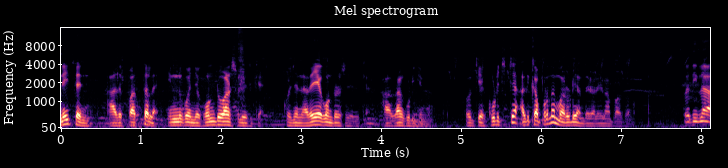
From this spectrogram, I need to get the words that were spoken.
நீ தண்ணி. அது பத்தலை. இன்னும் கொஞ்சம் கொண்டு வான்னு சொல்லியிருக்கேன். கொஞ்சம் நிறைய கொண்டு வர சொல்லியிருக்கேன். அதான் குடிக்கணும். ஓகே குடிச்சிட்டு அதுக்கப்புறம் தான் மறுபடியும் அந்த வேலையெல்லாம் பார்க்கணும். பார்த்தீங்களா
